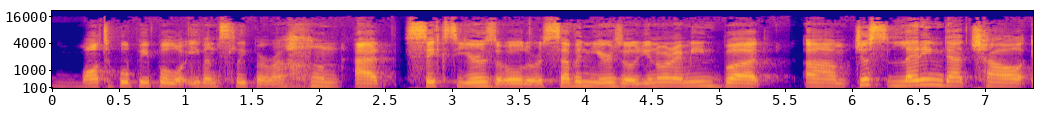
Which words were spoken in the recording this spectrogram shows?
multiple people or even sleep around at six years old or seven years old. You know what I mean? But um, just letting that child,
